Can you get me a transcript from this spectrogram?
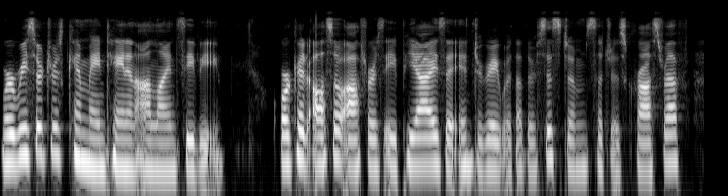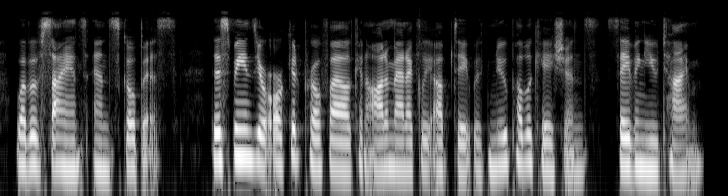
where researchers can maintain an online CV. ORCID also offers APIs that integrate with other systems such as Crossref, Web of Science, and Scopus. This means your ORCID profile can automatically update with new publications, saving you time.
